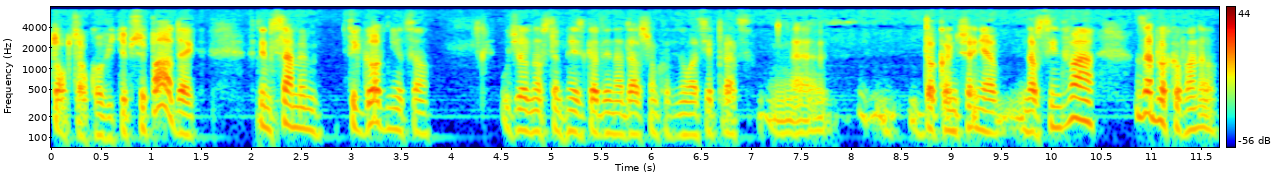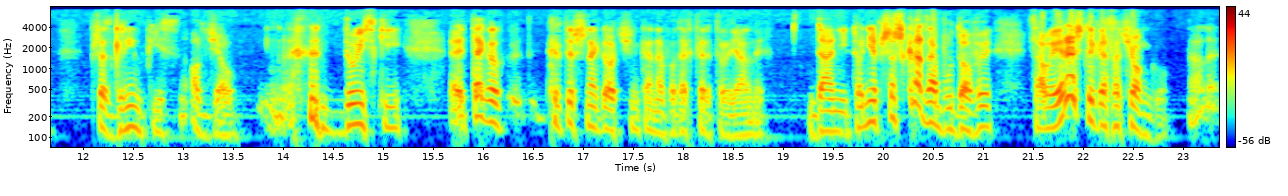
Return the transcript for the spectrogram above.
to całkowity przypadek. W tym samym tygodniu, co udzielono wstępnej zgody na dalszą kontynuację prac e, dokończenia Nord Stream 2, zablokowano przez Greenpeace oddział duński e, tego krytycznego odcinka na wodach terytorialnych Danii. To nie przeszkadza budowy całej reszty gazociągu, ale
